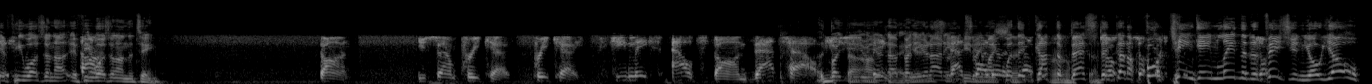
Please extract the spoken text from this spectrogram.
if he wasn't on, if he Don. wasn't on the team? Don, you sound pre-K. Pre-K. He makes outs, Don. That's how. But He you, Okay, you're not. But you're you're not answering repeating my. what But they've got the oh, best. They've got a 14 game lead in the division, yo yo.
